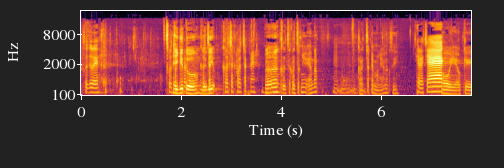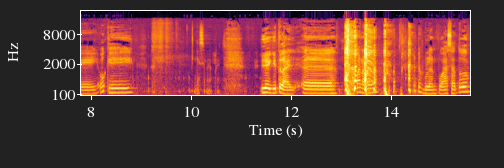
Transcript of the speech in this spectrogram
Seger ya? Kayak gitu, jadi- krecek kreceknya Heeh, krecek-kreceknya enak. Krecek emang enak sih. Krecek. Oh iya oke oke. Nggak sih, minum krecek. Iya gitu lah. Eh, apa namanya? Bulan puasa tuh.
